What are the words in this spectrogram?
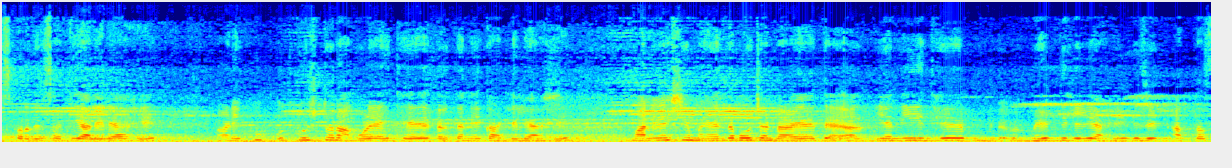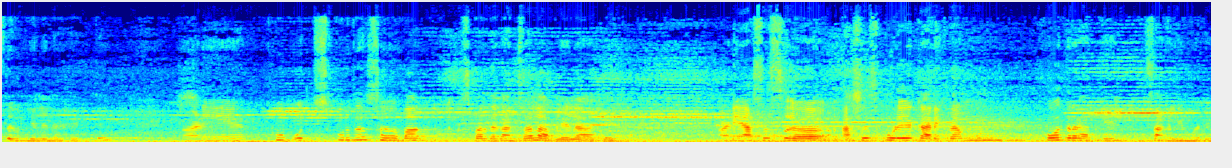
स्पर्धेसाठी आलेले आहेत आणि खूप उत्कृष्ट रांगोळ्या इथे त्यांनी काढलेल्या आहेत. माननीय श्री महेंद्रभाऊ चंडाळे त्या यांनी इथे भेट दिलेली आहे व्हिजिट आत्ताच देऊन गेलेले आहेत ते. आणि खूप उत्स्फूर्त सहभाग स्पर्धकांचा लाभलेला आहे. आणि असंच असेच पुढे कार्यक्रम होत राहतील सांगलीमध्ये.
